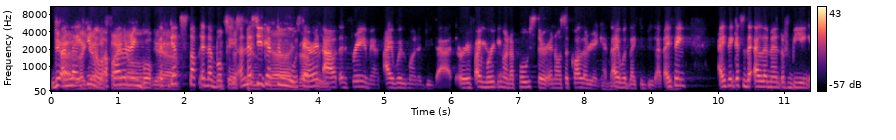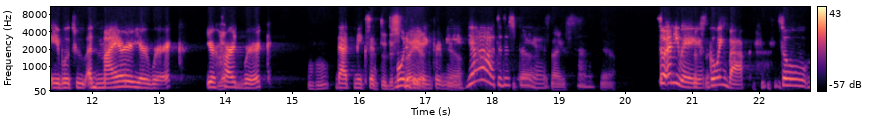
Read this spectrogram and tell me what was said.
yeah unlike like you, know a, a coloring book yeah. it gets stuck in a book eh. unless you get yeah, to exactly. tear it out and frame it i would want to do that or if i'm working on a poster and also coloring it mm-hmm. i would like to do that mm-hmm. i think i think it's the element of being able to admire your work your yep. hard work mm-hmm. that makes it motivating it. for me yeah. yeah to display it nice yeah so anyway, going back, so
